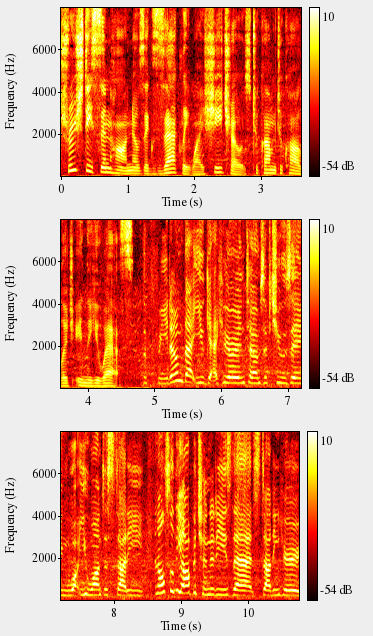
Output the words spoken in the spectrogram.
Shrushti Sinha knows exactly why she chose to come to college in the U.S. The freedom that you get here in terms of choosing what you want to study, and also the opportunities that studying here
